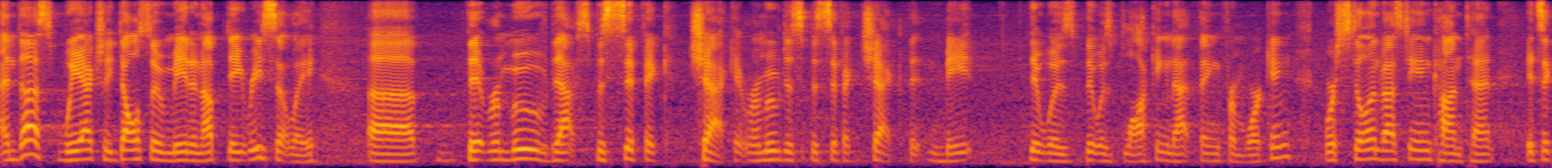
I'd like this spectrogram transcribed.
And thus, we actually also made an update recently uh, that removed that specific check. It removed a specific check that made that was that was blocking that thing from working. We're still investing in content. It's a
